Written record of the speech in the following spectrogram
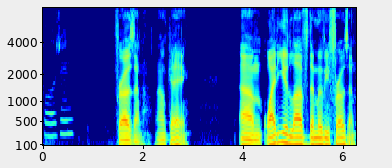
Frozen. Frozen. Okay. Um, why do you love the movie Frozen?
